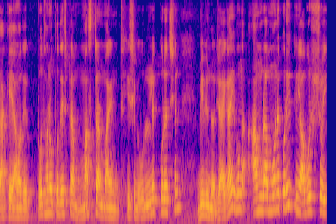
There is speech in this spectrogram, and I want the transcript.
তাকে আমাদের প্রধান উপদেষ্টা মাস্টার মাইন্ড হিসেবে উল্লেখ করেছেন বিভিন্ন জায়গায় এবং আমরা মনে করি তিনি অবশ্যই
